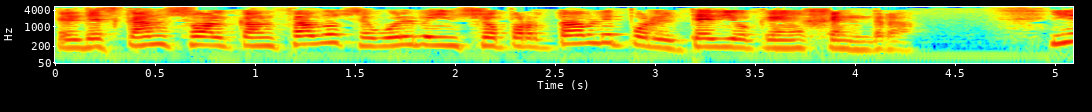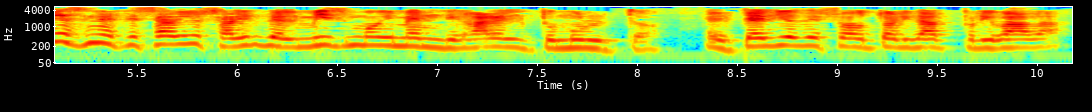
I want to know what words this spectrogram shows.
el descanso alcanzado se vuelve insoportable por el tedio que engendra. Y es necesario salir del mismo y mendigar el tumulto, el tedio de su autoridad privada,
